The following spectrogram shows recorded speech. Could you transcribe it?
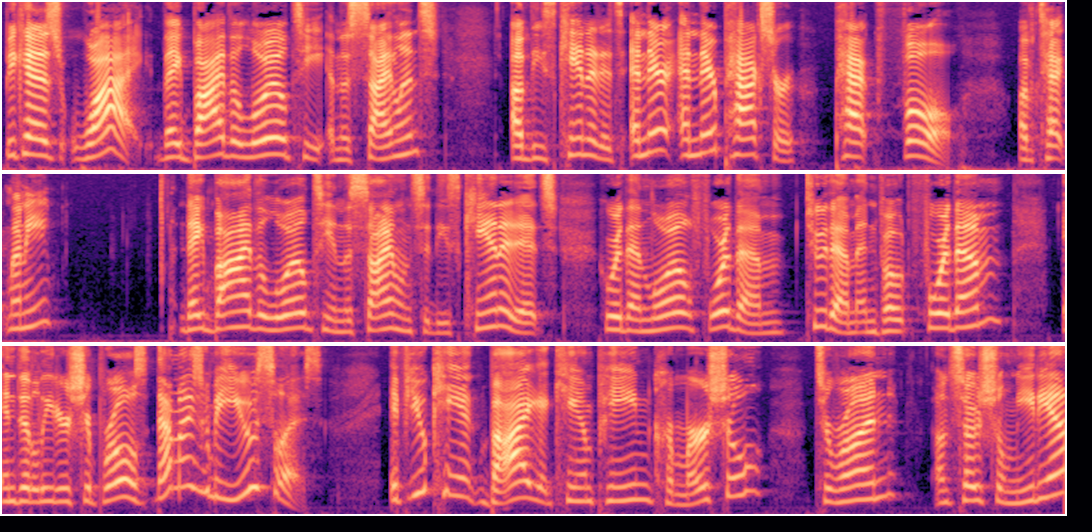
Because why? They buy the loyalty and the silence of these candidates, and their and their PACs are packed full of tech money. They buy the loyalty and the silence of these candidates who are then loyal for them to them and vote for them into leadership roles. That money's gonna be useless. If you can't buy a campaign commercial to run on social media,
